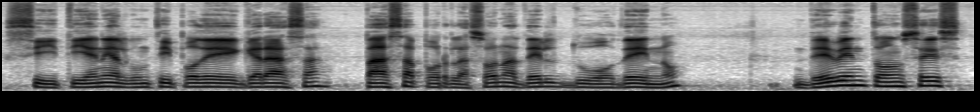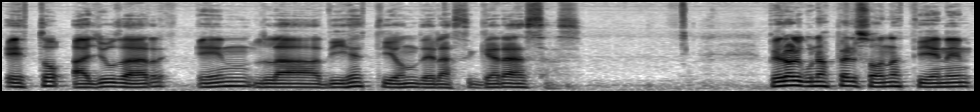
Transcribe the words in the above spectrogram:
si tiene algún tipo de grasa, pasa por la zona del duodeno, debe entonces esto ayudar en la digestión de las grasas. Pero algunas personas tienen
